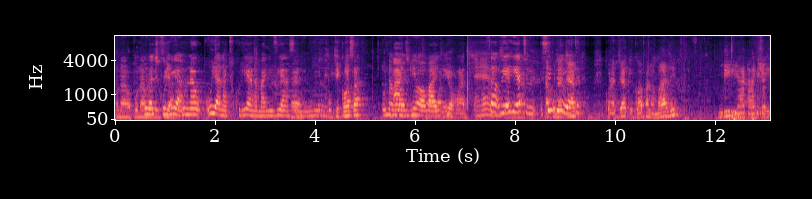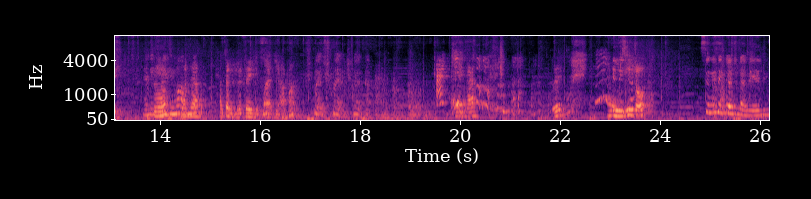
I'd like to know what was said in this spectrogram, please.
una unamalizia. Unachukulia. una huyu anachukulia anamalizia na saa Eh, Ukikosa Unamwagiwa maji. So we are here to Na simply kuna we are jug, kuna jug iko hapa na maji mbili hata actually. So, moja hata nilete hii maji hapa. Ni mzito. Singesaidia tuna Mary.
